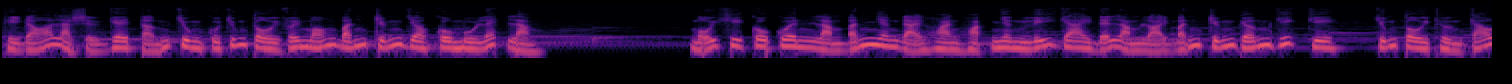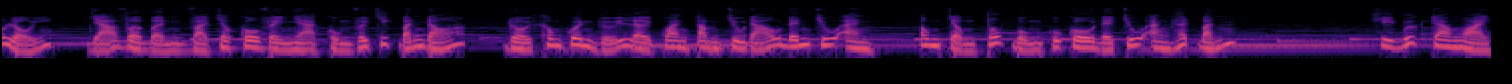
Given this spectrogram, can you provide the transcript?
thì đó là sự ghê tởm chung của chúng tôi với món bánh trứng do cô Mulet làm. Mỗi khi cô quên làm bánh nhân đại hoàng hoặc nhân lý gai để làm loại bánh trứng gớm ghiếc kia, chúng tôi thường cáo lỗi, giả vờ bệnh và cho cô về nhà cùng với chiếc bánh đó, rồi không quên gửi lời quan tâm chu đáo đến chú An, ông chồng tốt bụng của cô để chú ăn hết bánh. Khi bước ra ngoài,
